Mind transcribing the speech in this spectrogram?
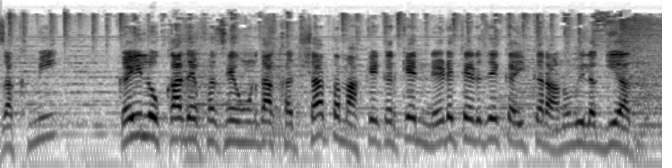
ਜ਼ਖਮੀ, ਕਈ ਲੋਕਾਂ ਦੇ ਫਸੇ ਹੋਣ ਦਾ ਖਦਸ਼ਾ, ਧਮਾਕੇ ਕਰਕੇ ਨੇੜੇ ਤੇੜੇ ਦੇ ਕਈ ਘਰਾਂ ਨੂੰ ਵੀ ਲੱਗੀ ਅੱਗ।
